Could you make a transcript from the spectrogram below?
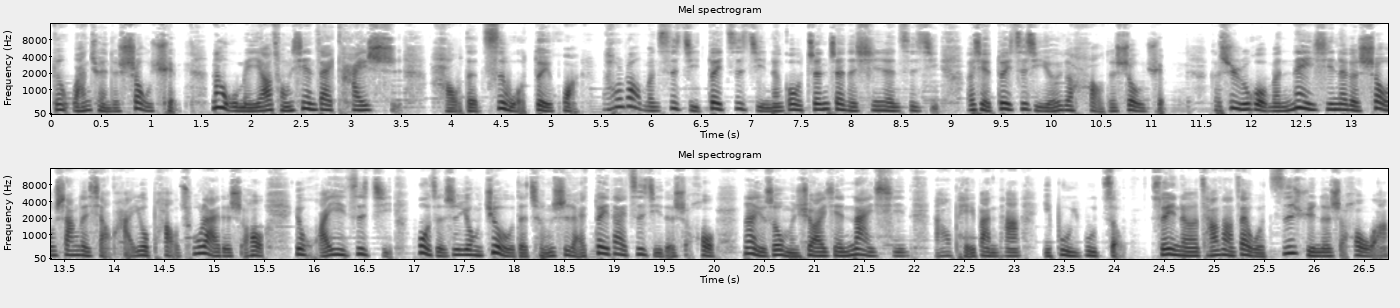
跟完全的授权，那我们也要从现在开始好的自我对话，然后让我们自己对自己能够真正的信任自己，而且对自己有一个好的授权。可是，如果我们内心那个受伤的小孩又跑出来的时候，又怀疑自己，或者是用旧有的城市来对待自己的时候，那有时候我们需要一些耐心，然后陪伴他一步一步走。所以呢，常常在我咨询的时候啊，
